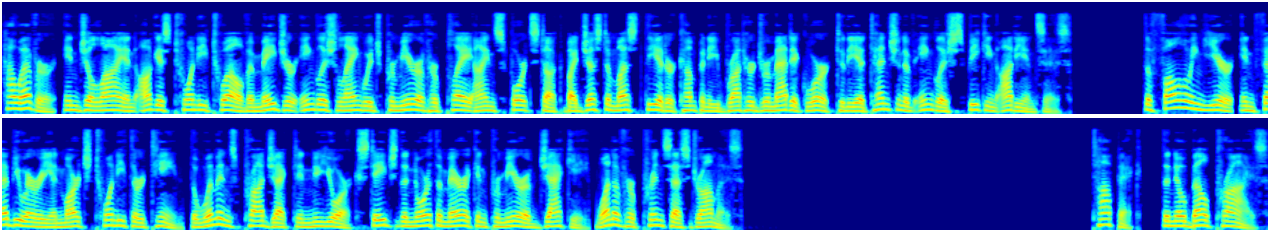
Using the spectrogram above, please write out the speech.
However, in July and August 2012 a major English-language premiere of her play Ein Sportstück by Just a Must Theatre Company brought her dramatic work to the attention of English-speaking audiences. The following year, in February and March 2013, the Women's Project in New York staged the North American premiere of Jackie, one of her princess dramas. The Nobel Prize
